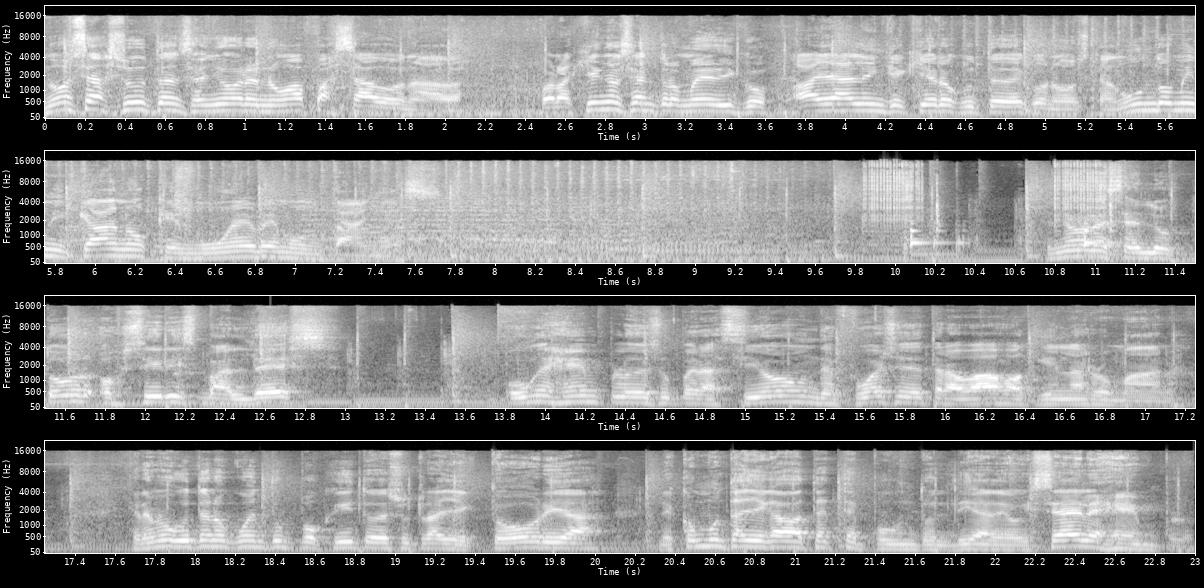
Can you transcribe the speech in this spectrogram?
No se asusten, señores, no ha pasado nada. Por aquí en el centro médico hay alguien que quiero que ustedes conozcan, un dominicano que mueve montañas. Señores, el doctor Osiris Valdés, un ejemplo de superación, de esfuerzo y de trabajo aquí en La Romana. Queremos que usted nos cuente un poquito de su trayectoria, de cómo usted ha llegado hasta este punto el día de hoy. Sea el ejemplo.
